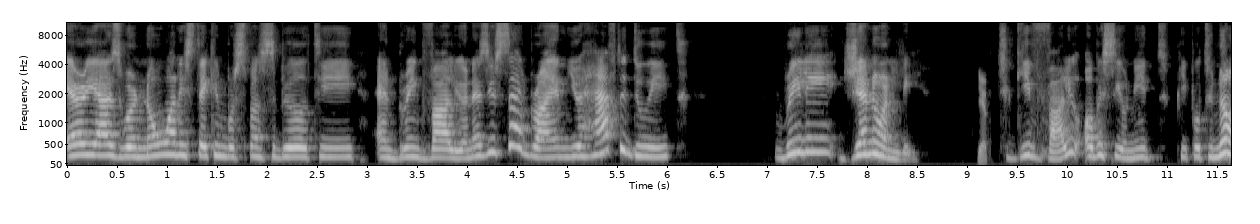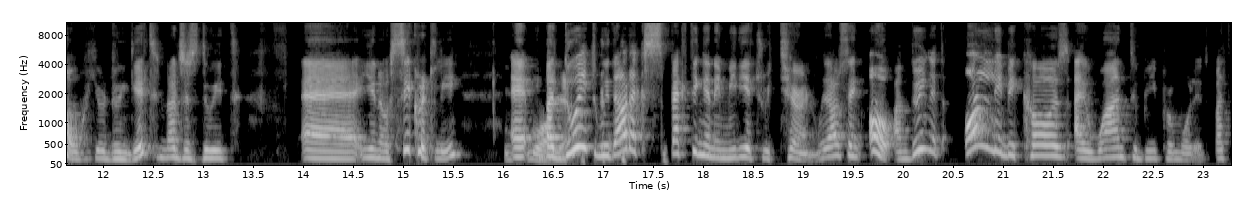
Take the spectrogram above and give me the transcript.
areas where no one is taking responsibility and bring value. And as you said brian you have to do it really genuinely yep. to give value. Obviously you need people to know you're doing it not just do it uh, you know secretly uh, well, but yeah. do it without expecting an immediate return without saying oh i'm doing it only because i want to be promoted but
